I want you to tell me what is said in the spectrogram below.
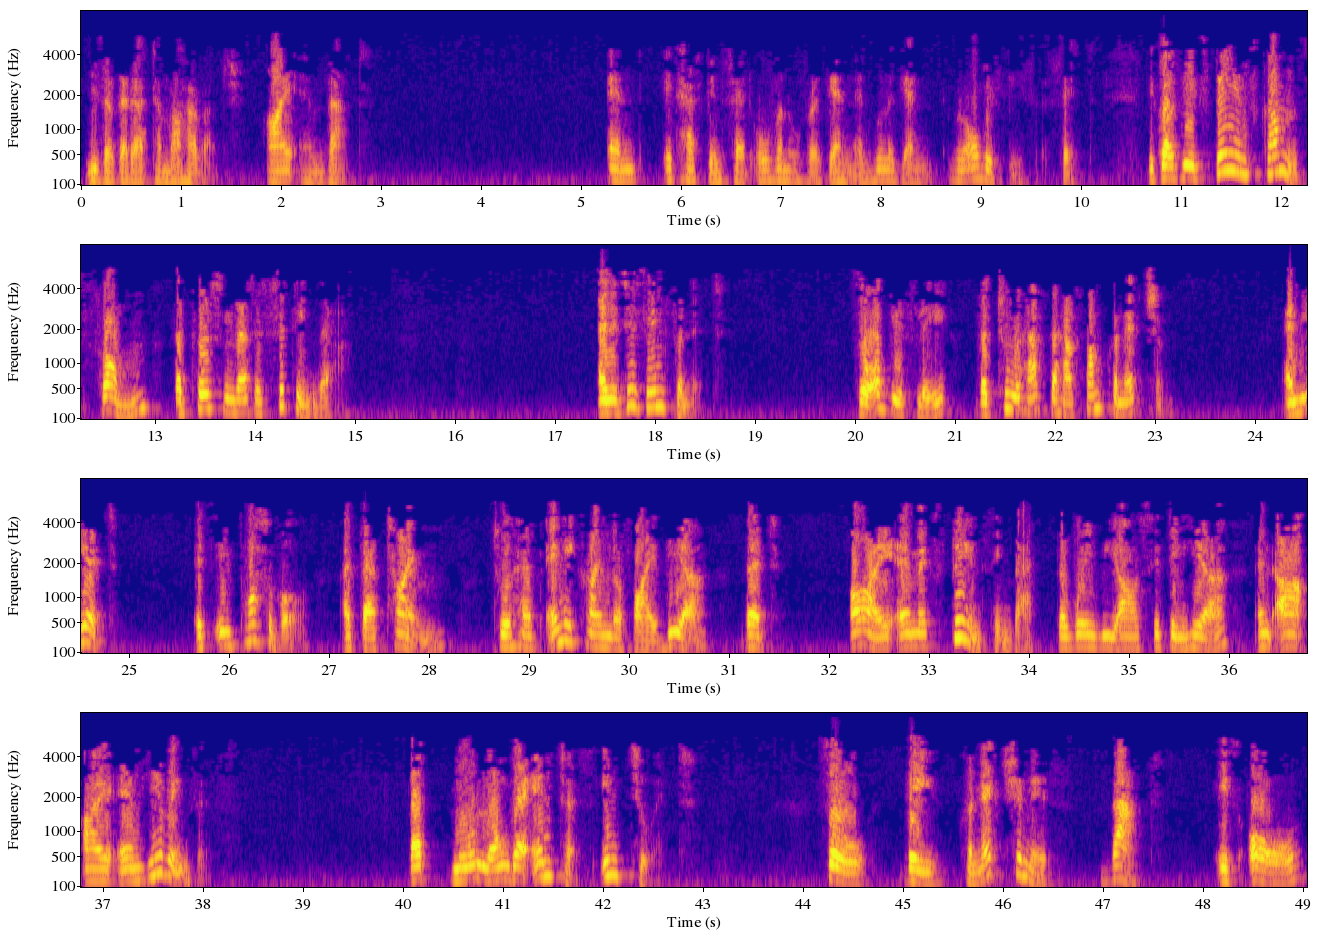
Nisargadatta Maharaj. I am that. And it has been said over and over again and will again, will always be said. Because the experience comes from the person that is sitting there. And it is infinite. So obviously, the two have to have some connection. And yet, it's impossible at that time to have any kind of idea that I am experiencing that the way we are sitting here and I am hearing this. That no longer enters into it. So the connection is that is all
